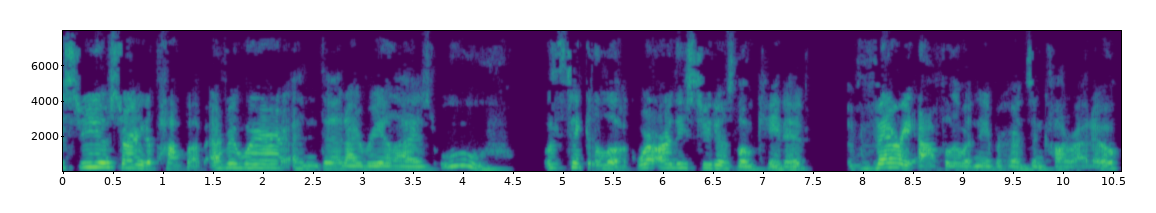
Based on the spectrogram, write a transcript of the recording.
Studios started to pop up everywhere, and then I realized, ooh, let's take a look. Where are these studios located? Very affluent neighborhoods in Colorado,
